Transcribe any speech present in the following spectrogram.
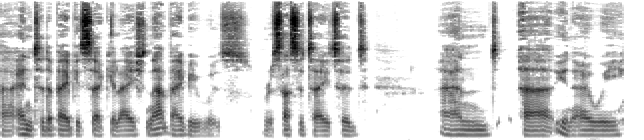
uh, entered a baby's circulation. That baby was resuscitated, and uh, you know we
